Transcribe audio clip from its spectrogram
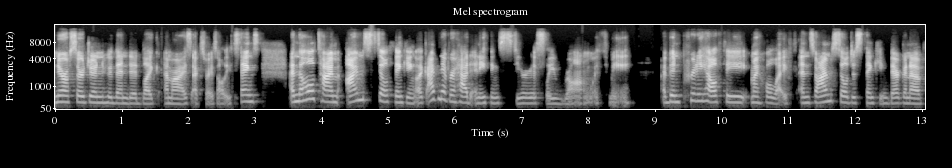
neurosurgeon who then did like MRIs, x-rays, all these things. And the whole time I'm still thinking like I've never had anything seriously wrong with me. I've been pretty healthy my whole life. And so I'm still just thinking they're going to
